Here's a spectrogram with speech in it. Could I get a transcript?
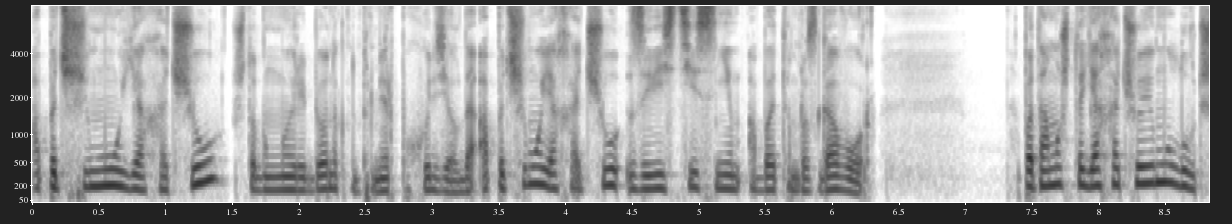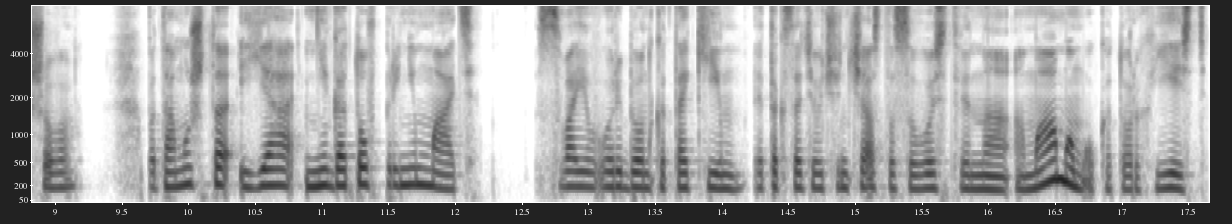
А почему я хочу, чтобы мой ребенок, например, похудел? Да? А почему я хочу завести с ним об этом разговор? Потому что я хочу ему лучшего. потому что я не готов принимать своего ребенка таким. Это, кстати, очень часто свойственно мамам, у которых есть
